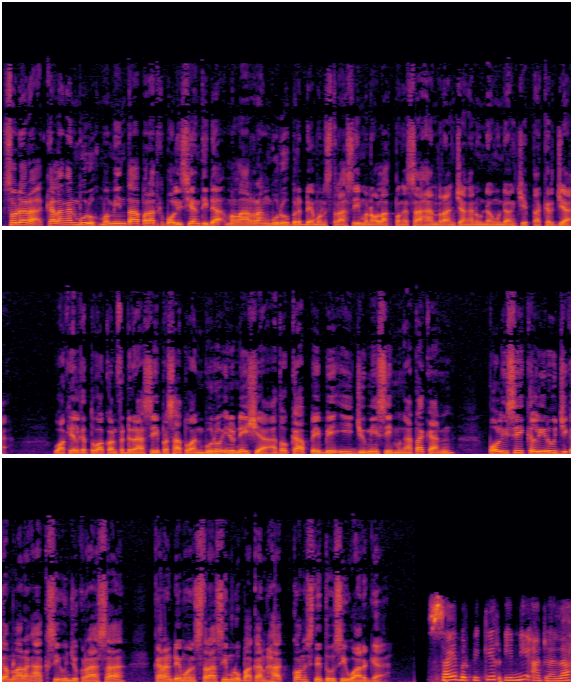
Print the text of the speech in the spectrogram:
Saudara, kalangan buruh meminta aparat kepolisian tidak melarang buruh berdemonstrasi menolak pengesahan rancangan Undang-Undang Cipta Kerja. Wakil Ketua Konfederasi Persatuan Buruh Indonesia atau KPBI Jumisih mengatakan, polisi keliru jika melarang aksi unjuk rasa karena demonstrasi merupakan hak konstitusi warga. Saya berpikir ini adalah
